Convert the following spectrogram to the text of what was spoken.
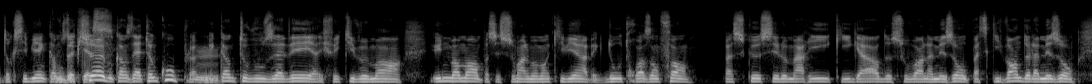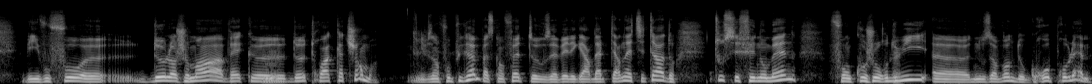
Donc c'est bien quand vous êtes pièces. seul ou quand vous êtes un couple. Mm. Mais quand vous avez effectivement une maman, parce que c'est souvent le moment qui vient avec deux ou trois enfants, parce que c'est le mari qui garde souvent la maison ou parce qu'il vend de la maison, mais il vous faut euh, deux logements avec euh, deux, trois, quatre chambres. Il vous en faut plus quand même parce qu'en fait, vous avez les gardes alternés, etc. Donc, tous ces phénomènes font qu'aujourd'hui, euh, nous avons de gros problèmes.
